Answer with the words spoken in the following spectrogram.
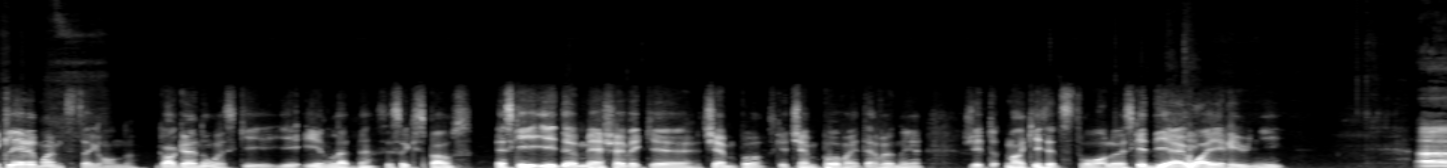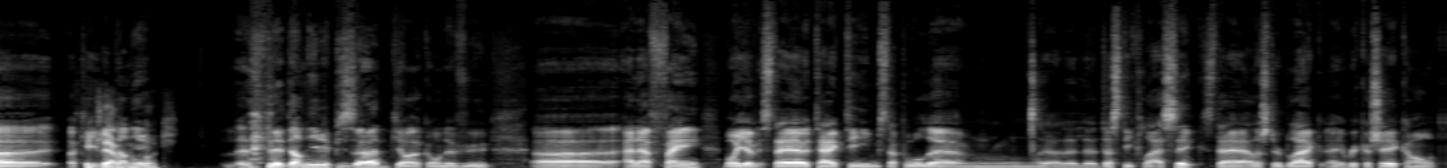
éclairez-moi une petite seconde. là. Gargano, est-ce qu'il il est heal là-dedans? C'est ça qui se passe? Est-ce qu'il il est de mèche avec euh, Ciampa? Est-ce que Ciampa va intervenir? J'ai tout manqué cette histoire-là. Est-ce que DIY est réuni? Euh, ok, le dernier, le, dernier épisode qu'on a, vu, euh, à la fin, bon, c'était tag team, c'était pour le, le Dusty Classic, c'était Aleister Black et Ricochet contre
